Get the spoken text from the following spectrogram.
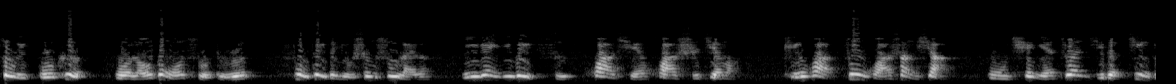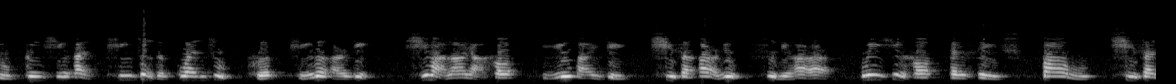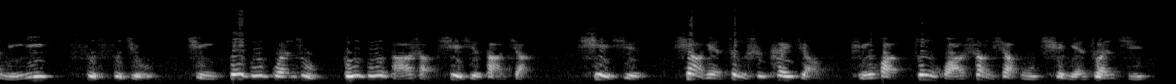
作为播客，我劳动我所得，付费的有声书来了，你愿意为此花钱花时间吗？评话中华上下五千年专辑的进度更新按听众的关注和评论而定。喜马拉雅号 UID 七三二六四零二二，微信号 sh 八五七三零一四四九，请多多关注。多多打赏，谢谢大家，谢谢。下面正式开讲《评话中华上下五千年》专辑。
